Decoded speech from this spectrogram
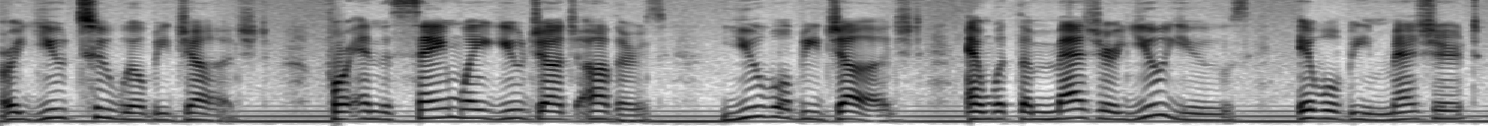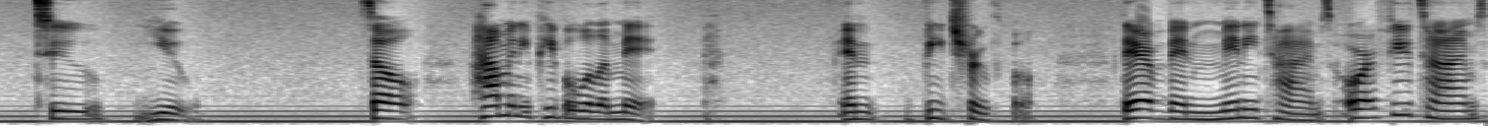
or you too will be judged. For in the same way you judge others, you will be judged, and with the measure you use, it will be measured to you. So, how many people will admit and be truthful? There have been many times, or a few times,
